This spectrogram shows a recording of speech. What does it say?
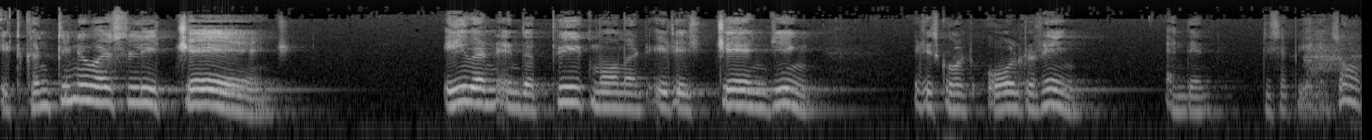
It continuously change. Even in the peak moment, it is changing. It is called altering and then disappearing. So,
